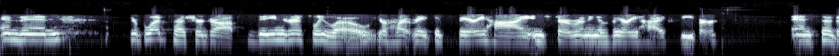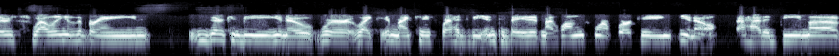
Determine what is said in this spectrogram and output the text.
And then your blood pressure drops dangerously low, your heart rate gets very high, and you start running a very high fever. And so there's swelling of the brain, there can be, you know, where like in my case where I had to be intubated, my lungs weren't working, you know, I had edema,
